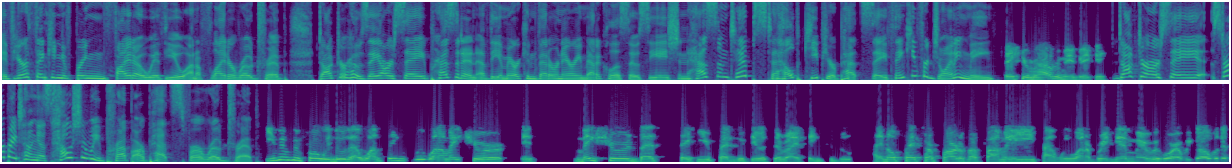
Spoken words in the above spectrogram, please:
If you're thinking of bringing Fido with you on a flight or road trip, Dr. Jose Arce, president of the American Veterinary Medical Association, has some tips to help keep your pets safe. Thank you for joining me. Thank you for having me, Vicki. Dr. Arce, start by telling us how should we prep our pets for a road trip? Even before we do that, one thing we want to make sure is make sure that taking your pet with you is the right thing to do. I know pets are part of our families and we want to bring them everywhere we go with the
